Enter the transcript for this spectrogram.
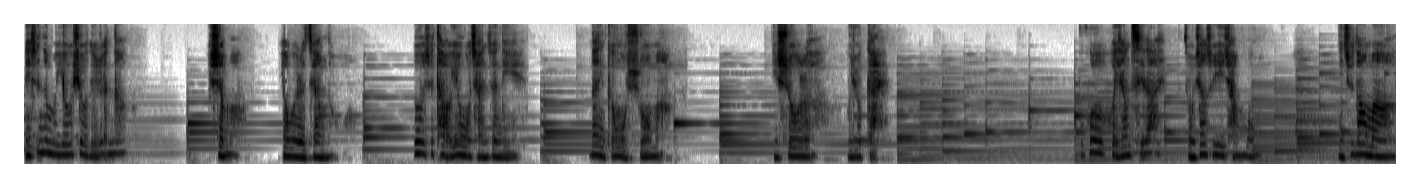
你是那么优秀的人呢，为什么要为了这样的我？如果是讨厌我缠着你，那你跟我说嘛。你说了，我就改。不过回想起来，总像是一场梦。你知道吗？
